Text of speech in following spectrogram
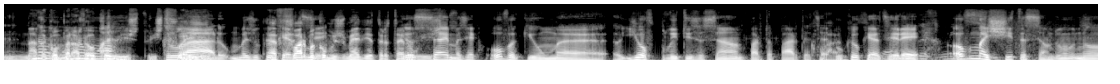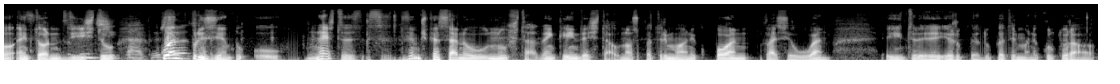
Nada não, comparável não há, com isto. Isto claro, mas o que a forma dizer, como os média trataram eu isto. Eu sei, mas é que houve aqui uma. E houve politização de parte a parte, etc. Claro. O que eu quero dizer é. Houve uma excitação do, no, em torno disto. Quando, por exemplo, nesta. Devemos pensar no, no estado em que ainda está o nosso património, que para o ano vai ser o ano Europeu do Património Cultural,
